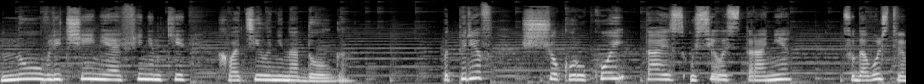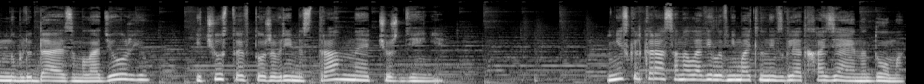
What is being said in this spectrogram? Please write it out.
Но увлечения Афиненки хватило ненадолго. Подперев щеку рукой, Таис уселась в стороне, с удовольствием наблюдая за молодежью и чувствуя в то же время странное отчуждение. Несколько раз она ловила внимательный взгляд хозяина дома,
